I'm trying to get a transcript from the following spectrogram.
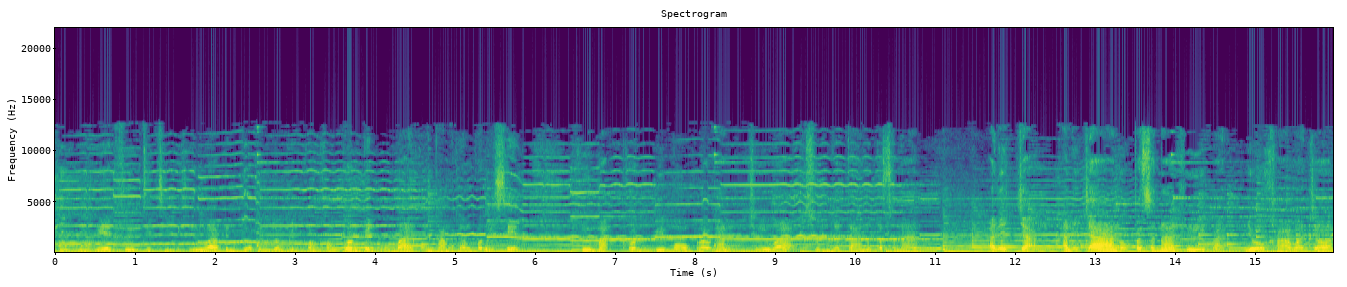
พินิเวศคือทิฏฐิถือว่าเป็นตัวเป็นตนเป็นของของตนเป็นอุบายของธรรมเครื่องพลิเศษ คือมรรคผลวิโมกเหล่านั้น ชื่อว่าสุญญตานุปัสสนาอนิจจอนิจจานุปัสสนาคือพระโยคาวาจร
